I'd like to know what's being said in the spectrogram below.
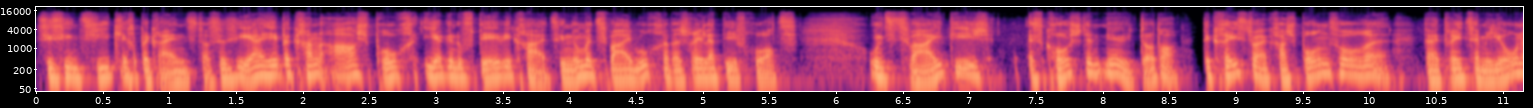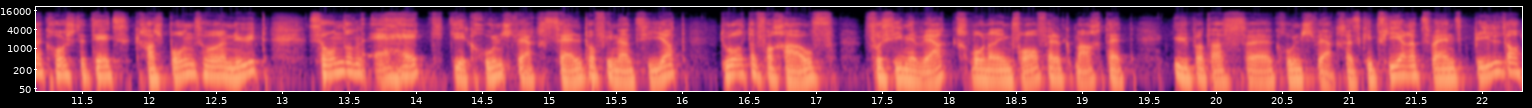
Sie sind zeitlich begrenzt. Also sie erheben keinen Anspruch irgend auf die Ewigkeit. Es sind nur zwei Wochen, das ist relativ kurz. Und das Zweite ist, es kostet nichts, oder? Der Christo hat keine Sponsoren, der hat 13 Millionen kostet jetzt, keine Sponsoren nichts, sondern er hat die Kunstwerke selber finanziert durch den Verkauf von seinen Werken, die er im Vorfeld gemacht hat, über das äh, Kunstwerk. Es gibt 24 Bilder,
